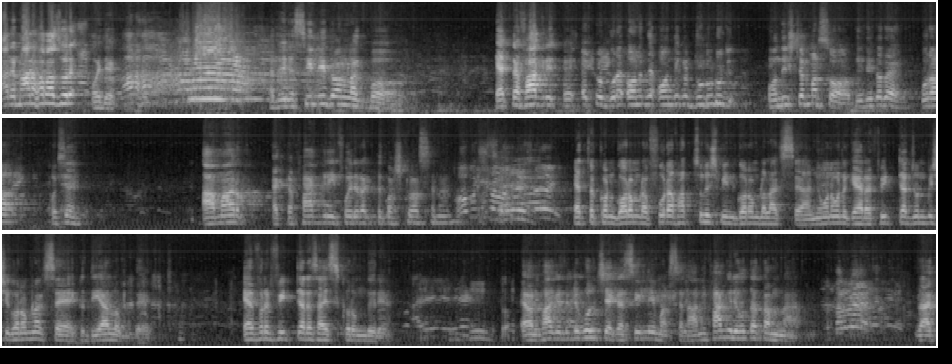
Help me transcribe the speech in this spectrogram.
আরে মার হাবা জোরে ওই দেখ। এটা সিলি দন লাগবো। একটা ফাঁকরি এ- একটু ঘুরে অন্দিকে ডুডু ডুডু স্টেপ মারছ দিদি তো দেখ পুরা হইছে আমার একটা ফাগরি ফইরে রাখতে কষ্ট আছে না? এতক্ষণ গরমটা পুরা পাঁচচল্লিশ মিনিট গরমটা লাগছে। আমি মনে মনে গেরা ফিটটার জন্য বেশি গরম লাগছে, একটু দিয়া লোক দে। এরপরে ফিটটারে সাইজ করুম দিরে এখন ফাগরি একটু খুলছে, একটা সিল্লি মারছে না। আমি ফাগরি না। যাক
